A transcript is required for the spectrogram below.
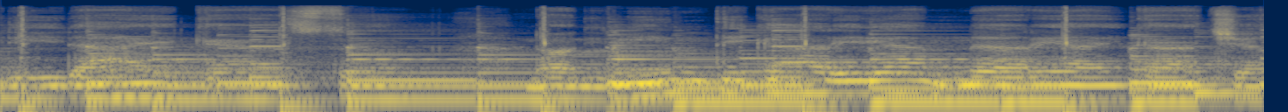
di Diecast, non dimenticare di andare ai caccia.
